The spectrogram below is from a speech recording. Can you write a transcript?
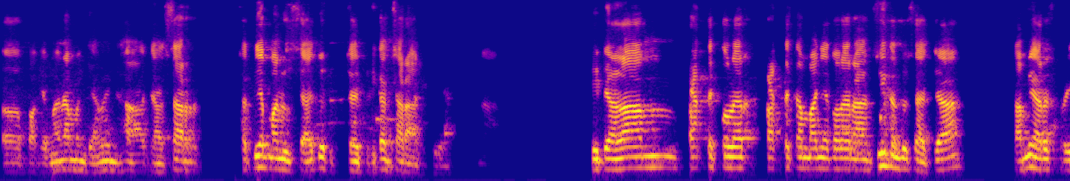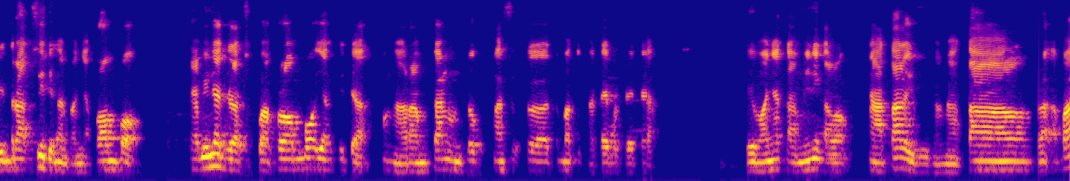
uh, bagaimana menjamin hak dasar setiap manusia itu diberikan secara adil. Nah, di dalam praktek toler, praktek kampanye toleransi tentu saja kami harus berinteraksi dengan banyak kelompok. Kami ini adalah sebuah kelompok yang tidak mengharamkan untuk masuk ke tempat ibadah yang berbeda. Di mana kami ini kalau Natal ya Natal, apa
